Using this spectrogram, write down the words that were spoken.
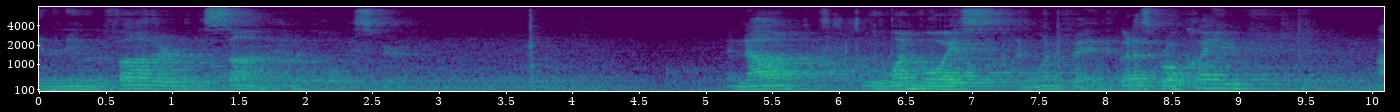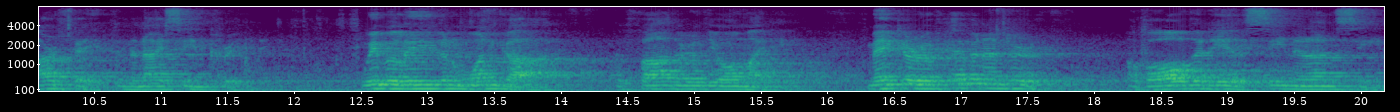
In the name of the Father, and of the Son, and of the Holy Spirit. And now, with one voice and one faith, let us proclaim our faith in the Nicene Creed. We believe in one God, the Father of the Almighty, maker of heaven and earth, of all that he has seen and unseen.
